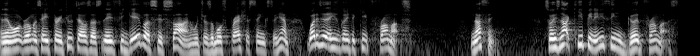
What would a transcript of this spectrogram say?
And then Romans 8:32 tells us that if he gave us his son, which was the most precious things to him, what is it that he's going to keep from us? Nothing. So he's not keeping anything good from us.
